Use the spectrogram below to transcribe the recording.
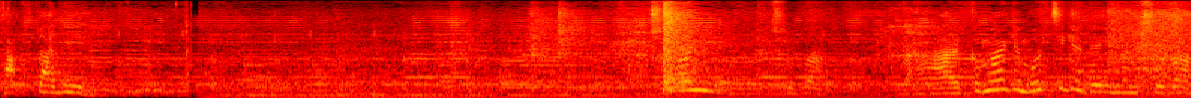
닭다리 깔끔하게 멋지게 돼 있는 주방.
